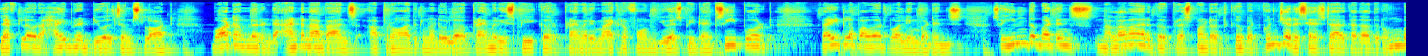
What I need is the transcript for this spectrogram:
லெஃப்ட்டில் ஒரு ஹைப்ரிட் டியூவல் சிம் ஸ்லாட் பாட்டமில் ரெண்டு ஆண்டனா பேண்ட்ஸ் அப்புறம் அதுக்கு நடுவில் primary speaker primary microphone USB type C port ரைட்டில் பவர் வால்யூம் பட்டன்ஸ் ஸோ இந்த பட்டன்ஸ் நல்லா தான் இருக்குது ப்ரெஸ் பண்ணுறதுக்கு பட் கொஞ்சம் ரிசர்ச்டாக இருக்குது அதாவது ரொம்ப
